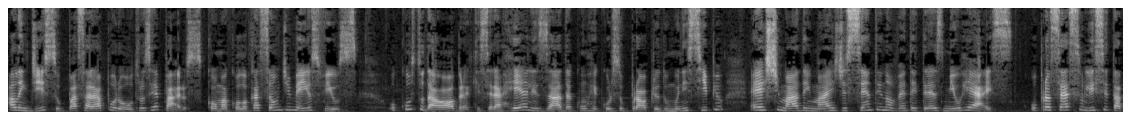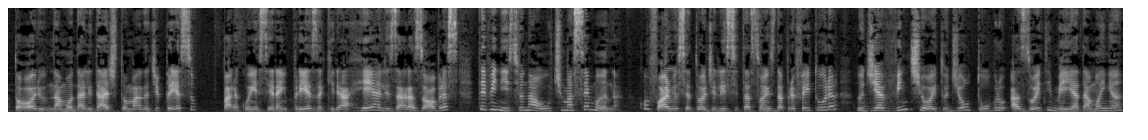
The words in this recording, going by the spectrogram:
Além disso, passará por outros reparos, como a colocação de meios fios. O custo da obra, que será realizada com recurso próprio do município, é estimado em mais de 193 mil reais. O processo licitatório, na modalidade tomada de preço, para conhecer a empresa que irá realizar as obras, teve início na última semana. Conforme o setor de licitações da Prefeitura, no dia 28 de outubro, às 8h30 da manhã,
